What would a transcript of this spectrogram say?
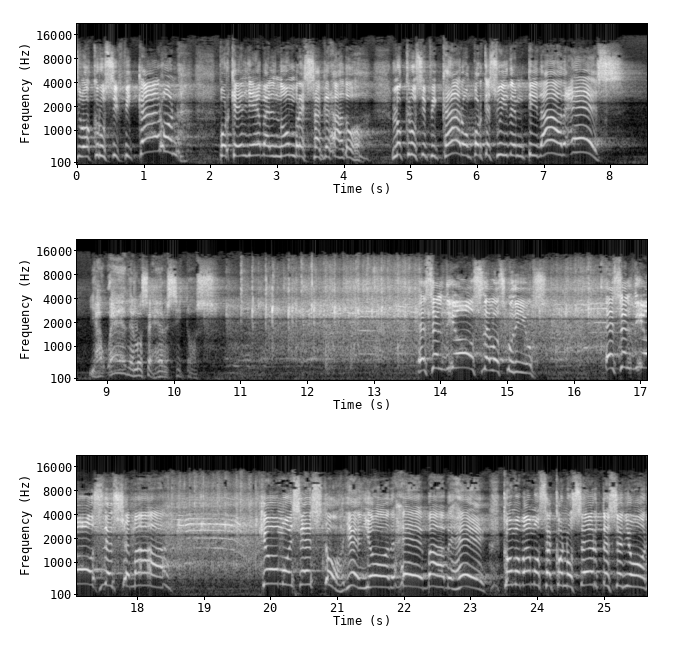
Lo crucificaron porque él lleva el nombre sagrado. Lo crucificaron porque su identidad es Yahweh de los ejércitos. Es el Dios de los judíos. Es el Dios del Shema. ¿Cómo es esto? ¿Cómo vamos a conocerte, Señor?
